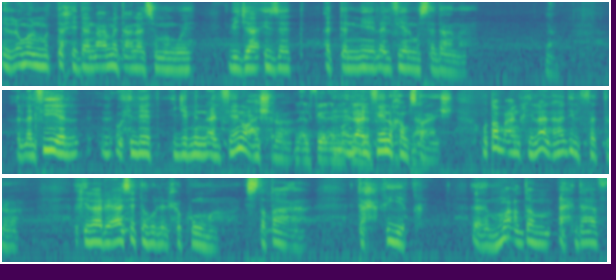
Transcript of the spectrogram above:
الأمم المتحدة نعمت على سموه بجائزة التنمية الألفية المستدامة. نعم. الألفية اللي يجي من 2010 الألفية إلى 2015 نعم. وطبعا خلال هذه الفترة خلال رئاسته للحكومة استطاع تحقيق آه، معظم أهداف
